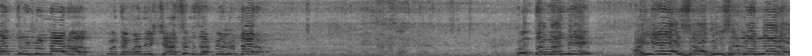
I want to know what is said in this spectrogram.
మంత్రులు ఉన్నారు కొంతమంది శాసనసభ్యులు ఉన్నారు. కొంతమంది ఐఏఎస్ ఆఫీసర్లు ఉన్నారు.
